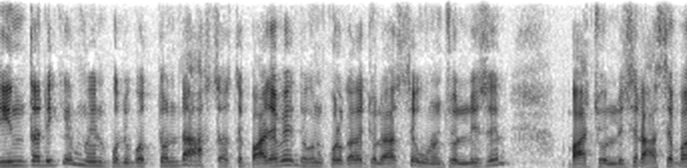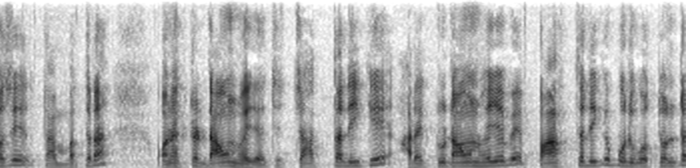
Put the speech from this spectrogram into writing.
তিন তারিখে মেন পরিবর্তনটা আস্তে আস্তে পাওয়া যাবে। দেখুন কলকাতায় চলে আসছে উনচল্লিশের বা চল্লিশের আশেপাশে তাপমাত্রা অনেকটা ডাউন হয়ে যাচ্ছে। চার তারিখে আরেকটু ডাউন হয়ে যাবে, পাঁচ তারিখে পরিবর্তনটা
